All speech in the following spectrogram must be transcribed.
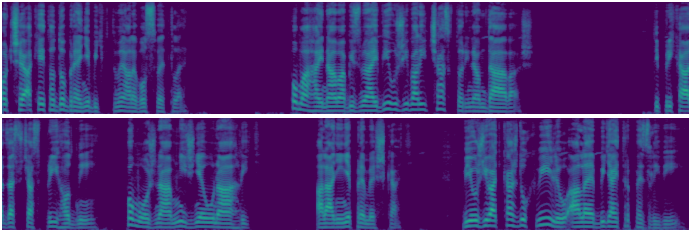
Oče, aké je to dobré nebyť v tme, ale vo svetle. Pomáhaj nám, aby sme aj využívali čas, ktorý nám dávaš. Ty prichádzaš v čas príhodný, pomôž nám nič neunáhliť, ale ani nepremeškať. Využívať každú chvíľu, ale byť aj trpezlivý.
